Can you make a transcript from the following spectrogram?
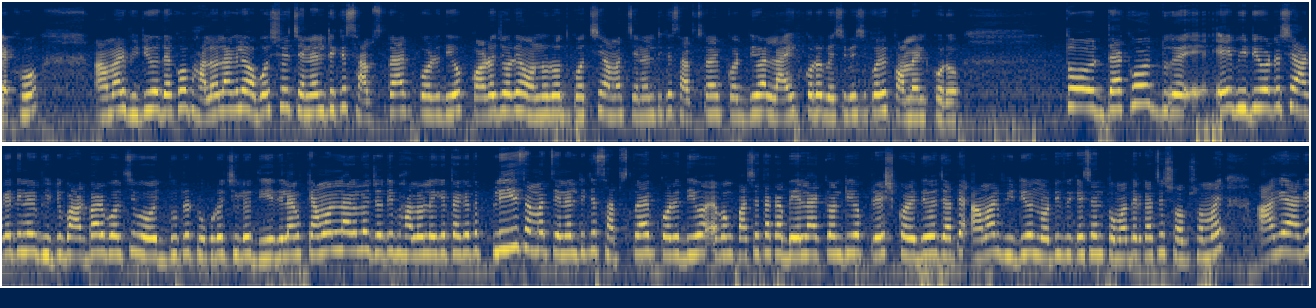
দেখো। আমার ভিডিও দেখো, ভালো লাগলে অবশ্যই চ্যানেলটিকে সাবস্ক্রাইব করে দিও। করো জোরে অনুরোধ করছি, আমার চ্যানেলটিকে সাবস্ক্রাইব করে দিও আর লাইক করো, বেশি বেশি করে কমেন্ট করো। তো দেখো এই ভিডিওটা সে আগের দিনের ভিডিও, বারবার বলছি, ওই দুটো টুকরো ছিল, দিয়ে দিলাম। কেমন লাগল? যদি ভালো লেগে থাকে, তো প্লিজ আমার চ্যানেলটিকে সাবস্ক্রাইব করে দিও এবং পাশে থাকা বেল আইকনটিও প্রেস করে দিও, যাতে আমার ভিডিওর নোটিফিকেশান তোমাদের কাছে সব সময় আগে আগে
